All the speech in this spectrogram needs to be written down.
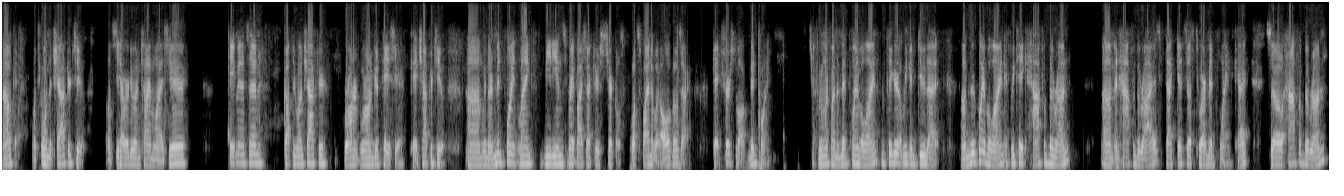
Okay, let's go on to chapter two. Let's see how we're doing time-wise here. Eight minutes in, got through one chapter. We're on we're on good pace here. Okay, chapter two. Um, we learned midpoint, length, medians, right bisectors, circles. Let's find out what all of those are. Okay, first of all, midpoint. If we want to find the midpoint of a line, we figure out we could do that. Um, the midpoint of a line, if we take half of the run um, and half of the rise, that gets us to our midpoint. Okay, so half of the run,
